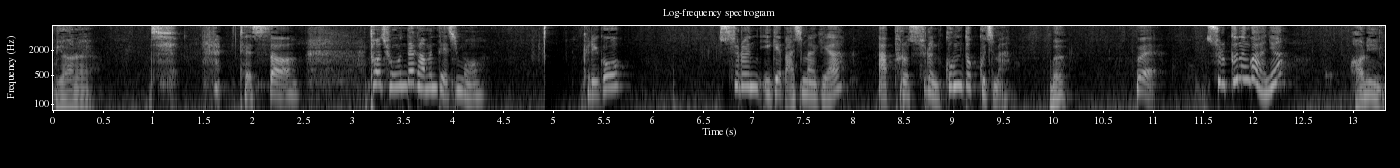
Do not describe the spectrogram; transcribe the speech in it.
미안해. 치, 됐어. 더 좋은 데 가면 되지 뭐. 그리고 술은 이게 마지막이야. 앞으로 술은 꿈도 꾸지 마. 뭐? 왜? 술 끄는 거 아니야? 아니,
